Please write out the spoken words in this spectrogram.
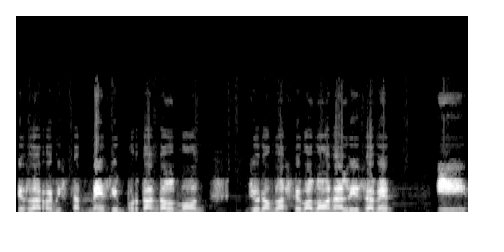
que és la revista més important del món, junt amb la seva dona, Elizabeth, i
